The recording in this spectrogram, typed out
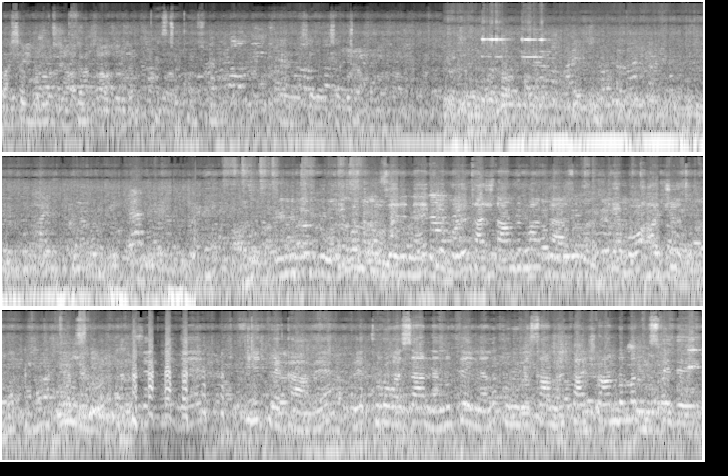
başladı bu çok güzel. Neyse çok konuşmayayım. Ee, şöyle çekeceğim. Üzerine keboyu taşlandırmak lazım. Kebo acı, tuzlu. Üzerine de filtre kahve ve kruvasanla, nutellalı kruvasanla taşlandırmak istedi.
